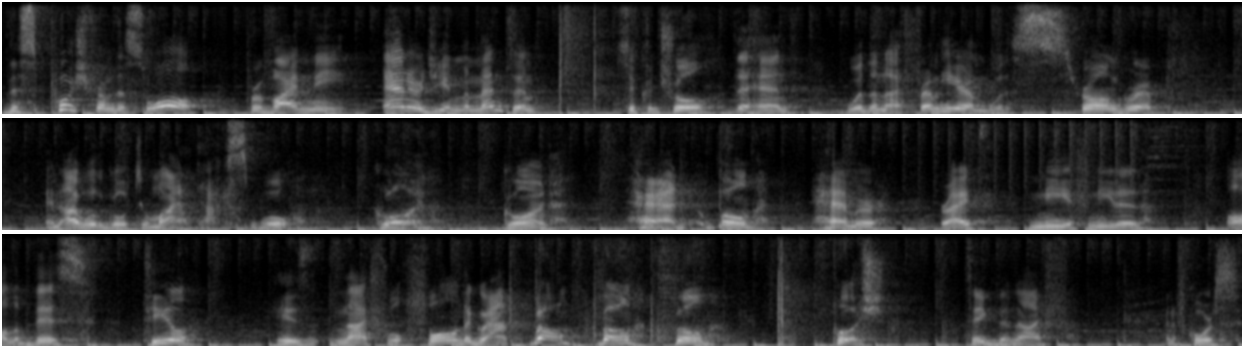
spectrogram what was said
This push from this wall provide me energy and momentum to control the hand with the knife. From here, I'm with a strong grip and I will go to my attacks. Boom, going, going, head, boom, hammer, right? Knee if needed. All of this till his knife will fall on the ground. Boom, boom, boom, push. Take the knife. And of course,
